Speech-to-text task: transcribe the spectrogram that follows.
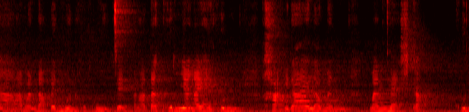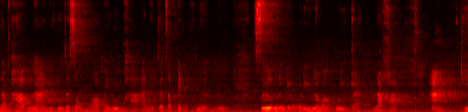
ยากแล้วมันดับเป็นหมื่นหกหมื่นเจ็ดไปแล้วแต่คุมยังไงให้คุณขายได้แล้วมันมันแมชกับ คุณภาพงานที่คุณจะส่งมอบให้ลูกค้า อันนี้ก็จะเป็นอีกเรื่องหนึ่งซึ่งเดี๋ยววันนี้เรามาคุยกันนะคะอะที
